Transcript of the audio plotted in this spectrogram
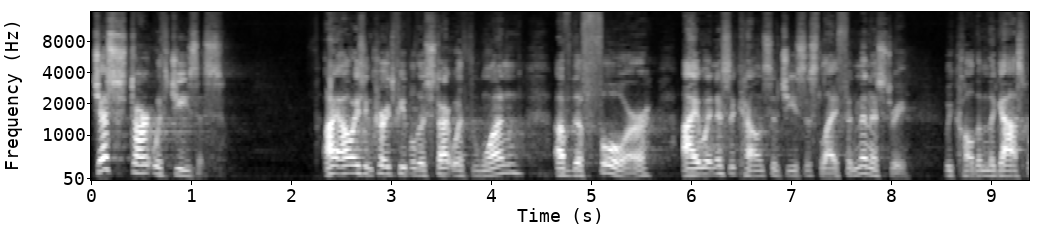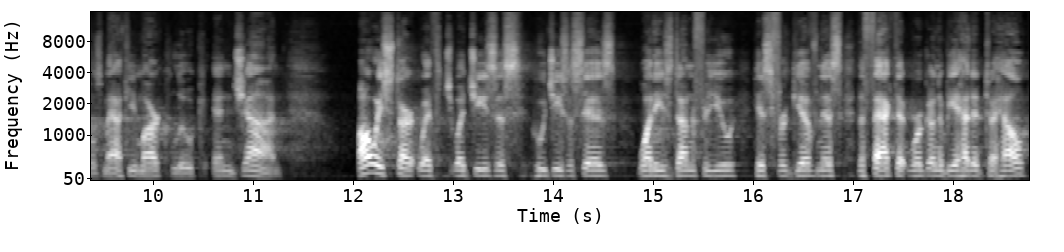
Just start with Jesus. I always encourage people to start with one of the four eyewitness accounts of Jesus' life and ministry. We call them the Gospels Matthew, Mark, Luke, and John. Always start with what Jesus, who Jesus is, what he's done for you, his forgiveness, the fact that we're going to be headed to hell.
